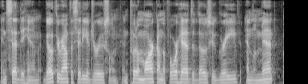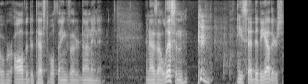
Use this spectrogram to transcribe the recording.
and said to him, Go throughout the city of Jerusalem, and put a mark on the foreheads of those who grieve and lament over all the detestable things that are done in it. And as I listened, he said to the others,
